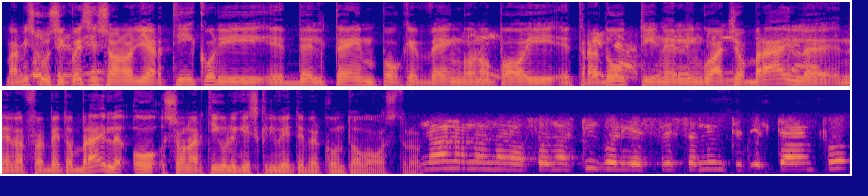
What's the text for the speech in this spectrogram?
ma mi scusi, questi sono gli articoli eh, del tempo che vengono sì, poi eh, tradotti esatto, nel linguaggio braille, nell'alfabeto braille o sono articoli che scrivete per conto vostro? No, no, no, no, sono articoli espressamente del tempo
